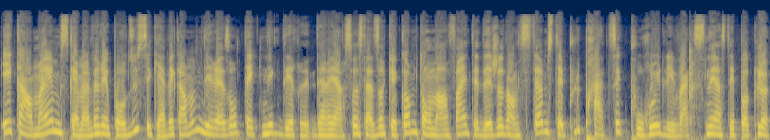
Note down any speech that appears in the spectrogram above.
Et quand même, ce qu'elle m'avait répondu, c'est qu'il y avait quand même des raisons techniques der- derrière ça. C'est-à-dire que comme ton enfant était déjà dans le système, c'était plus pratique pour eux de les vacciner à cette époque-là.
